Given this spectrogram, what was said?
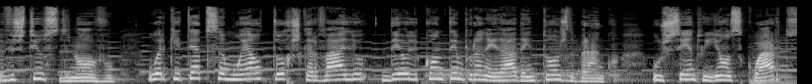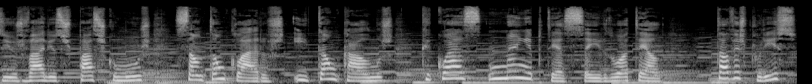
vestiu-se de novo. O arquiteto Samuel Torres Carvalho deu-lhe contemporaneidade em tons de branco. Os 111 quartos e os vários espaços comuns são tão claros e tão calmos que quase nem apetece sair do hotel. Talvez por isso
